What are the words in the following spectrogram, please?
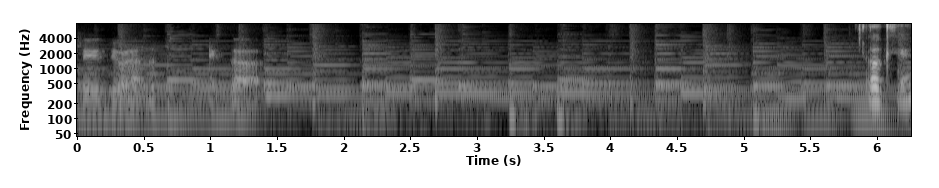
Strange, you will understand like the okay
